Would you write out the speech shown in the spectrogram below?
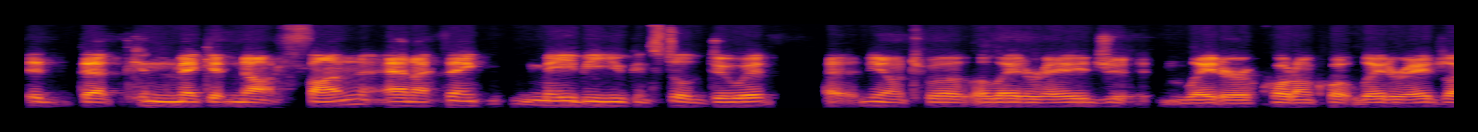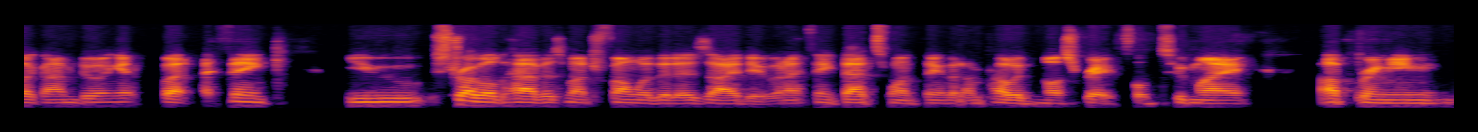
it, that can make it not fun. And I think maybe you can still do it, uh, you know, to a, a, later age, later quote unquote later age, like I'm doing it. But I think you struggle to have as much fun with it as I do, and I think that's one thing that I'm probably the most grateful to my upbringing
